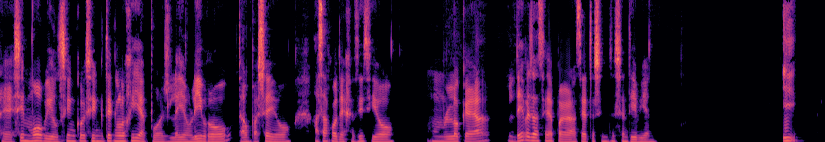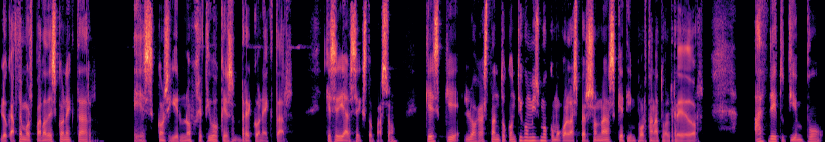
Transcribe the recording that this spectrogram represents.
Eh, sin móvil, sin, tecnología, pues lee un libro, da un paseo, haz algo de ejercicio, mm, lo que debes hacer para hacerte sentir bien. Y lo que hacemos para desconectar es conseguir un objetivo que es reconectar, que sería el sexto paso, que es que lo hagas tanto contigo mismo como con las personas que te importan a tu alrededor. Haz de tu tiempo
